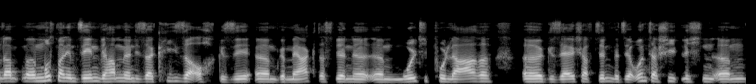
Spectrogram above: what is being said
da äh, muss man eben sehen, wir haben ja in dieser Krise auch ähm, gemerkt, dass wir eine ähm, multipolare äh, Gesellschaft sind mit sehr unterschiedlichen ähm,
